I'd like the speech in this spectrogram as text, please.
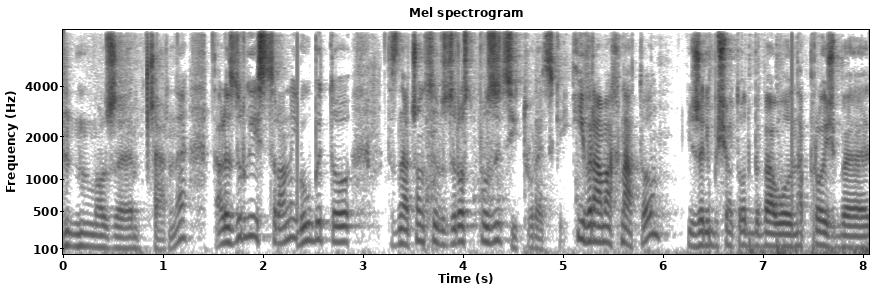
Morze Czarne, ale z drugiej strony byłby to znaczący wzrost pozycji tureckiej i w ramach NATO, jeżeli by się to odbywało na prośbę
